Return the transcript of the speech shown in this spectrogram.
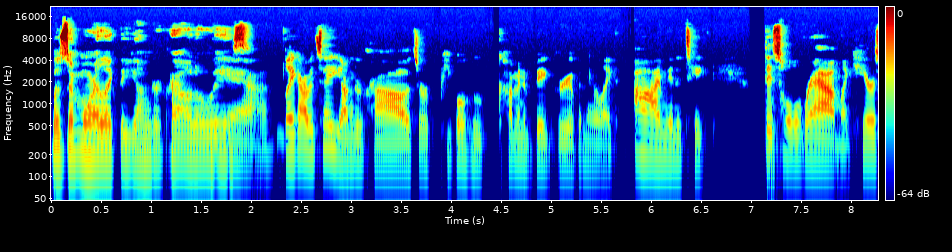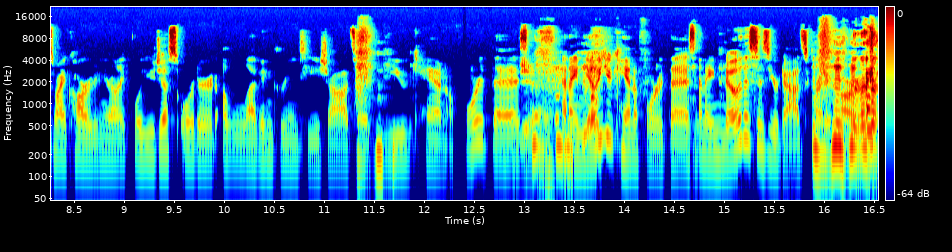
Was it more like the younger crowd always? yeah, like I would say younger crowds or people who come in a big group and they're like, ah, I'm gonna take this whole round. Like, here's my card, and you're like, well, you just ordered eleven green tea shots. Like, you can't afford this. Yeah. And I know you can't afford this, and I know this is your dad's credit card,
